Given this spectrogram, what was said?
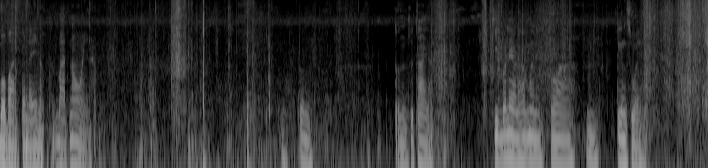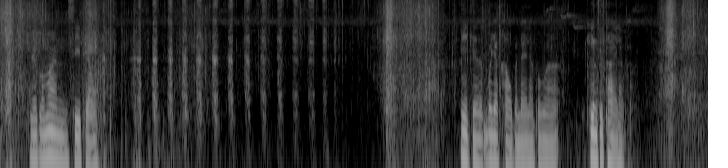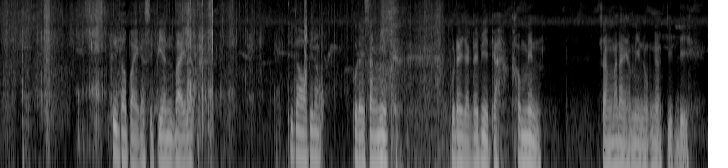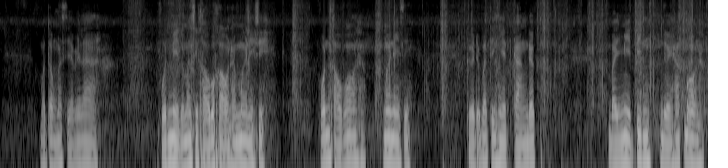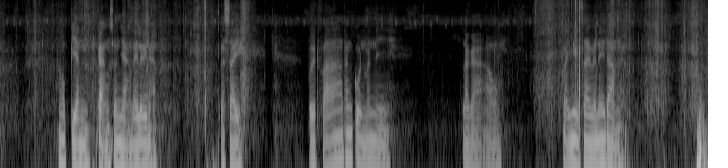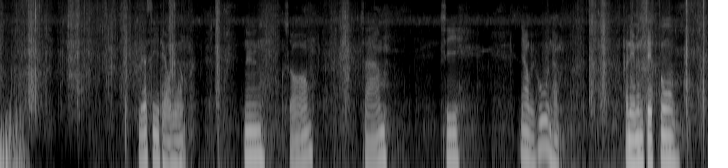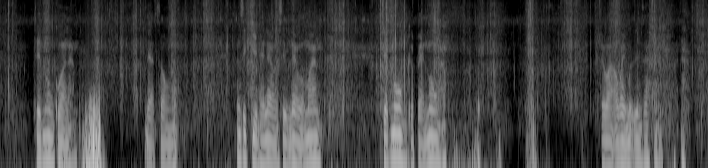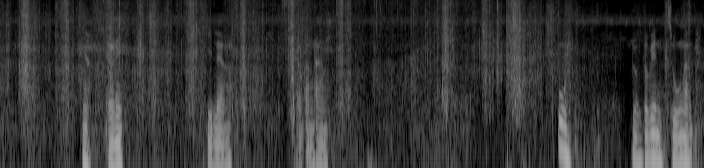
บ่บาดปานใดเนาะบาดน้อยนะครับต้นต้นสุดท้ายแล้วครับกีดบ่แล้วนะครับเมื่อนี้เพราะว่ามันตื่นสวยเหลือประมาณสี่แถวมีดจะบ่อยากเข่าปันไดแล้วเพราะว่า คืนสุดท้ายแล้วคืนต่อไปก็สิเปลี่ยนใบแล้ว คือเก่าพี่น้อง ผู้ใดสั่งมีด ผู้ใดอยากได้มีดก็คอมเมนต์สั่งมาได้ครับมีดนกเงือกกีดดีมาต้องมาเสียเวลาฝนมีดมันสิเขาบ่เขานะครับมือนี้สิฝนเขาบ่นะครับมือนี้สิ เกิดอุบัติเหตุกลางดึก ใบมีดปิ้นเดือยฮักบอนะครับเอาเปลี่ยนกลางส่วนอย่างได้เลยนะครับก็ใสเปิดฟ้าทั้งก้นมันนี่แล้วก็เอาใบมีดใส่ไว้ในดำนะเหลือสี่แถวแล้วหนึ่งสองสามสี่ยาวไปพูดครับวันนี้มันเจ็ดโมง จ็ดโมงกว่าแล้วแดดส่องครับมันสิกีดให้แล้วสิบแล้วประมาณเจ็ดโมงกือบแปดโมงครับ แต่ว่าเอาไว้มืออื่นซะเนี่ยแถวนี้กรีดแล้วครับแถวฝั่งทางอุ้ยดวงตะเวนสูงครับ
